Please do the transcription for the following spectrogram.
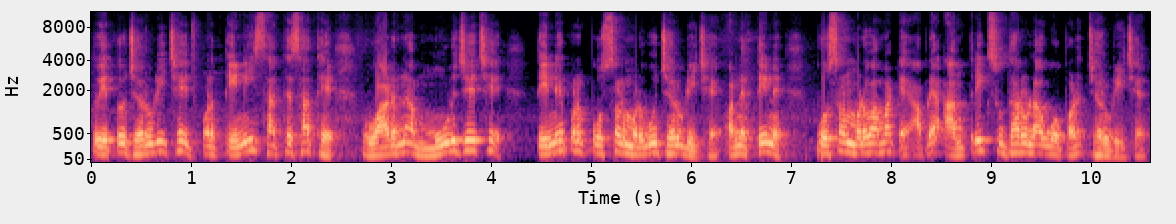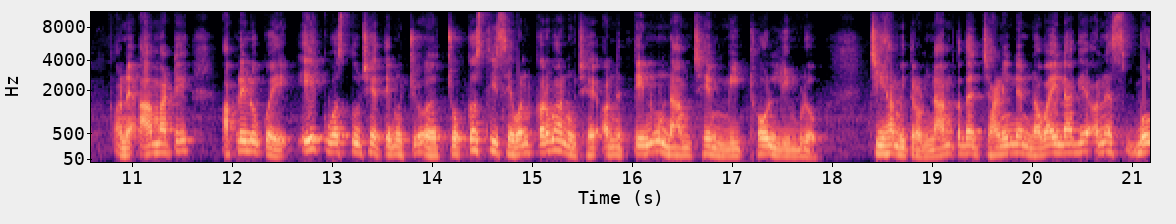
તો એ તો જરૂરી છે જ, પણ તેની સાથે સાથે વાળના મૂળ જે છે તેને પણ પોષણ મળવું જરૂરી છે અને તેને પોષણ મળવા માટે આપણે આંતરિક સુધારો લાવવો પણ જરૂરી છે. અને આ માટે આપણે લોકોએ એક વસ્તુ છે તેનું ચોક્કસથી સેવન કરવાનું છે અને તેનું નામ છે મીઠો લીમડો. જી હા મિત્રો, નામ કદાચ જાણીને નવાઈ લાગે અને બહુ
